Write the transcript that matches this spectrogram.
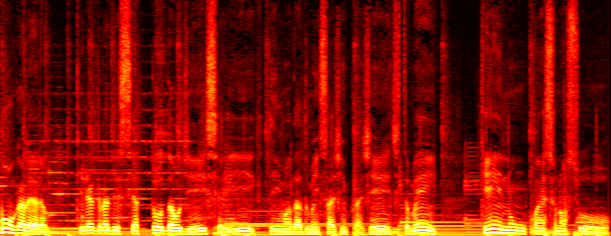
Bom, galera, Queria agradecer a toda a audiência aí que tem mandado mensagem pra gente. Também, quem não conhece o nosso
